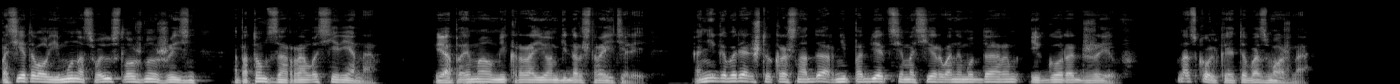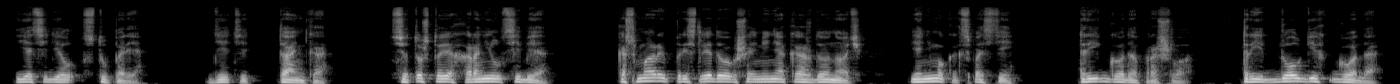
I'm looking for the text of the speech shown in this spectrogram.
посетовал ему на свою сложную жизнь, а потом заорала сирена. Я поймал микрорайон гидростроителей. Они говорят, что Краснодар не подвергся массированным ударам и город жив. Насколько это возможно? Я сидел в ступоре. Дети, Танька. Все то, что я хоронил в себе. Кошмары, преследовавшие меня каждую ночь. Я не мог их спасти. Три года прошло. Три долгих года.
